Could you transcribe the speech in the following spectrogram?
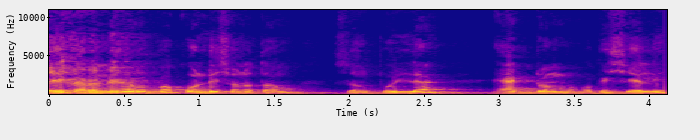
যে কারণে আবার ব কন্ডিশন তং সং পুইলা একদম অফিসিয়ালি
